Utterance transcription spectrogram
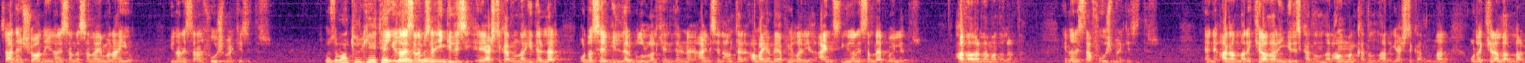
Zaten şu anda Yunanistan'da sanayi manayi yok. Yunanistan fuhuş merkezidir. O zaman Türkiye'yi Yani tehdit Yunanistan'da olarak- mesela İngiliz yaşlı kadınlar giderler. Orada sevgililer bulurlar kendilerine. Aynısını Antalya, Alanya'da yapıyorlar ya. Aynısı Yunanistan'da hep böyledir. Adalarda madalarda. Yunanistan fuhuş merkezidir. Yani adamları kiralar İngiliz kadınlar, Alman kadınlar, yaşlı kadınlar. Orada kiralarlar.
